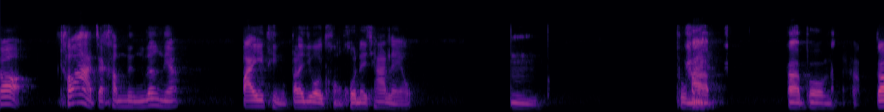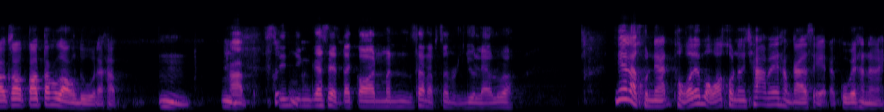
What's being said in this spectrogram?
ก็เขาอาจจะคำนึงเรื่องเนี้ย ไปถึงประโยชน์ของคนในชาติแล้ว อืมถูกไหคมรับครับผมก็ก็ก็ต้องลองดูนะครับ อืมอืม ครับซึ่จริงๆเกษตรกรมันสนับสนุนอยู่แล้วหรือเปล่าเนี่ยแหละคุณแนทผมก็เลยบอกว่าคนทั้งชาติไม่ได้ทำการเกษตรอะกูเป็นทนาย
